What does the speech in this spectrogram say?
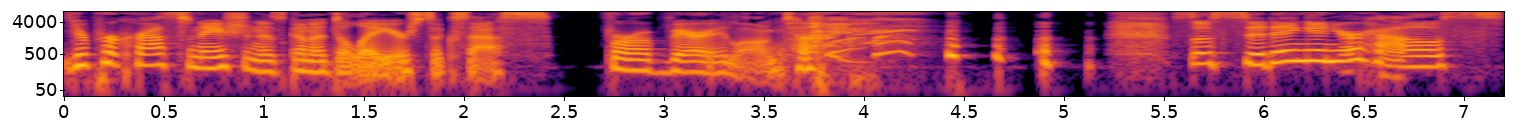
your procrastination is going to delay your success for a very long time. so sitting in your house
